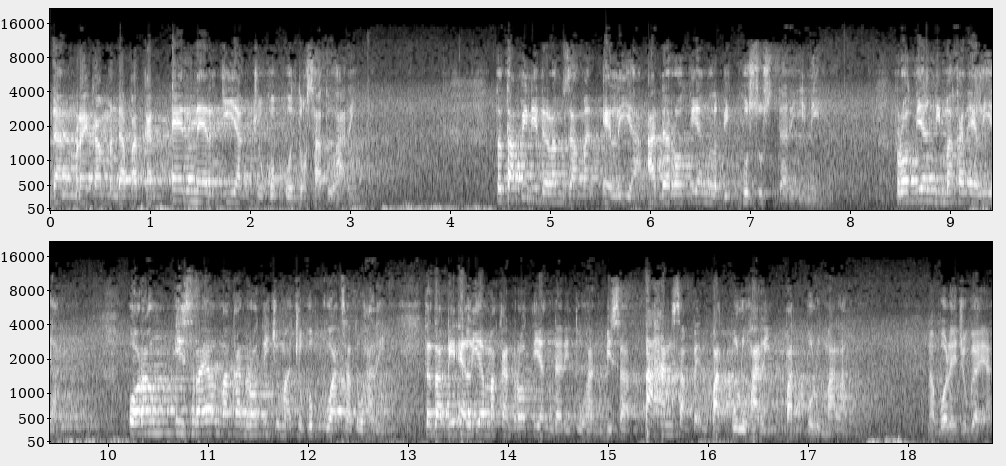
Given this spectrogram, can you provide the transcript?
dan mereka mendapatkan energi yang cukup untuk satu hari. Tetapi di dalam zaman Elia ada roti yang lebih khusus dari ini. Roti yang dimakan Elia. Orang Israel makan roti cuma cukup kuat satu hari. Tetapi Elia makan roti yang dari Tuhan bisa tahan sampai 40 hari, 40 malam. Nah boleh juga ya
